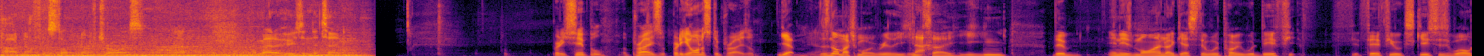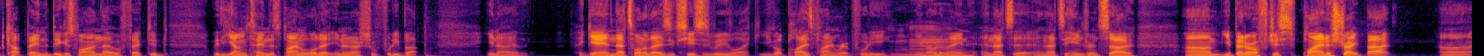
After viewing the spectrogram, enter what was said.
hard enough and stop enough tries. You know? No matter who's in the team. Pretty simple appraisal, pretty honest appraisal. Yep. There's not much more really you can Nah. say. You can, there, in his mind, I guess there would probably would be a few, fair few excuses. World Cup being the biggest one, they were affected with a young team that's playing a lot of international footy. But you know, again, that's one of those excuses where you're like, you got players playing rep footy. You know what Mm. I mean? And that's a and that's a hindrance. So um, you're better off just playing a straight bat. Uh,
